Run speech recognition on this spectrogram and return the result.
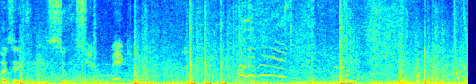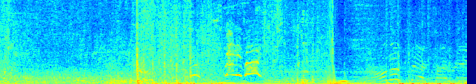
Decomposition suits you. Almost there, Tyreen!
